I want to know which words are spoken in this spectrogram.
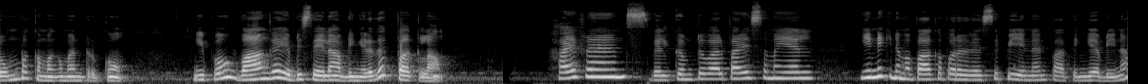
ரொம்ப கமகமன் இருக்கும். இப்போ வாங்க எப்படி செய்யலாம் அப்படிங்கிறத பார்க்கலாம். Hi friends welcome to Valparai சமையல் இன்றைக்கி நம்ம பார்க்க போகிற ரெசிபி என்னன்னு பார்த்தீங்க அப்படின்னா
